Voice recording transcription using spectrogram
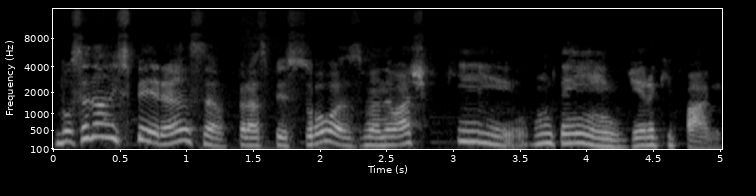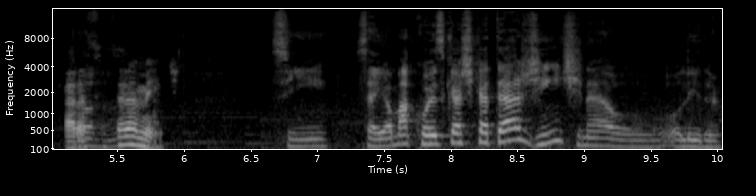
você dá uma esperança para as pessoas, mano, eu acho que não tem dinheiro que pague, cara, uhum. sinceramente. Sim, isso aí é uma coisa que acho que até a gente, né, o, o líder,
